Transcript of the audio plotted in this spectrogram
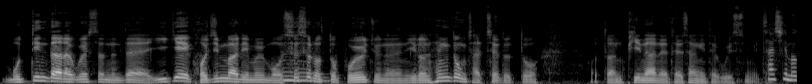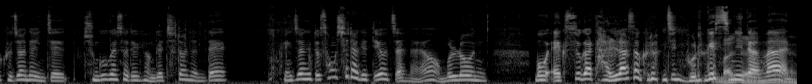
못 뛴다라고 했었는데 이게 거짓말임을 뭐 스스로 음. 또 보여주는 이런 행동 자체도 또 어떤 비난의 대상이 되고 있습니다. 사실 뭐 그 전에 이제 중국에서도 경기를 치렀는데 굉장히 또 성실하게 뛰었잖아요. 물론 뭐 액수가 달라서 그런지는 모르겠습니다만 네,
